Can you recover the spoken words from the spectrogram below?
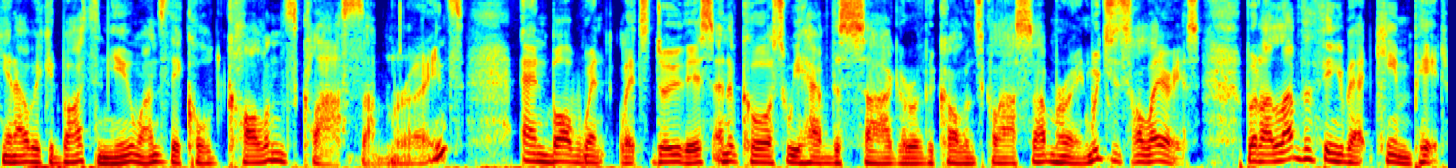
you know, we could buy some new ones. They're called Collins class submarines. And Bob went, let's do this. And of course, we have the saga of the Collins class submarine, which is hilarious. But I love the thing about Kim Pitt.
